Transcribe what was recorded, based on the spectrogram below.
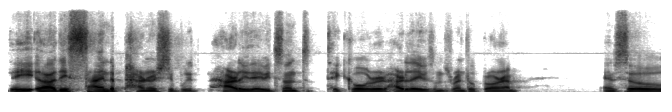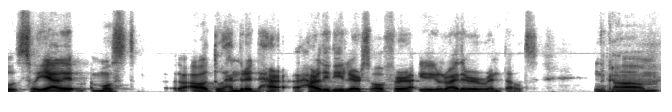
They uh, they signed a partnership with Harley Davidson to take over Harley Davidson's rental program, and so so yeah, most about 200 Harley dealers offer Eagle Rider rentals. Okay. Um,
